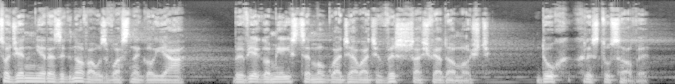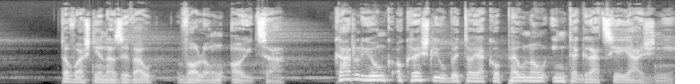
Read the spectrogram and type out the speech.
Codziennie rezygnował z własnego ja, by w jego miejsce mogła działać wyższa świadomość, duch Chrystusowy. To właśnie nazywał wolą Ojca. Karl Jung określiłby to jako pełną integrację jaźni.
